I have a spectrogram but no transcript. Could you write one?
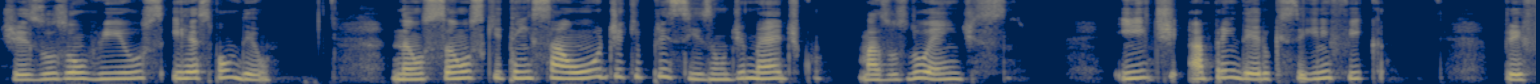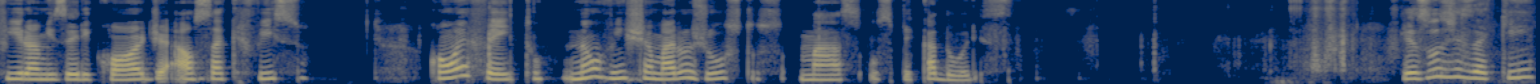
Jesus ouviu-os e respondeu: Não são os que têm saúde que precisam de médico, mas os doentes. Ide aprender o que significa. Prefiro a misericórdia ao sacrifício. Com efeito, não vim chamar os justos, mas os pecadores. Jesus diz aqui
